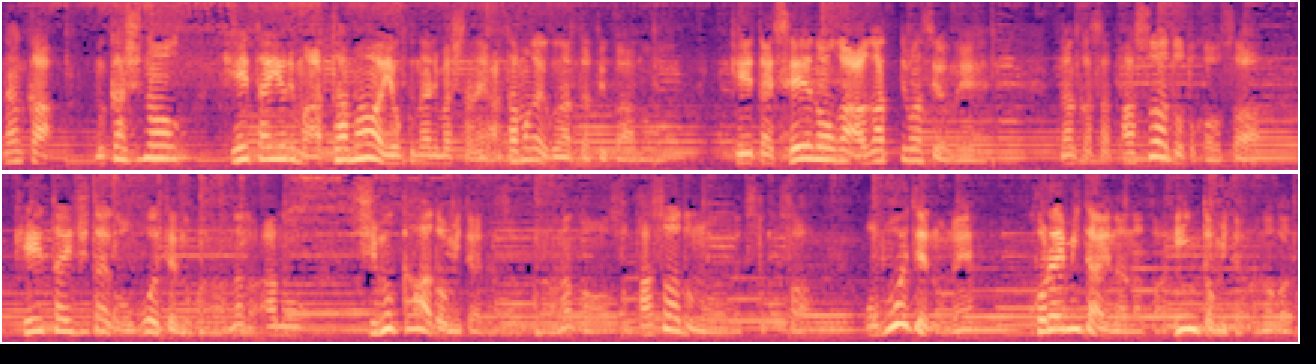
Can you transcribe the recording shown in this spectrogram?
なんか、昔の携帯よりも頭は良くなりましたね。頭が良くなったっていうか、あの、携帯性能が上がってますよね。なんかさ、パスワードとかをさ、携帯自体が覚えてんのかな？なんかあの、SIM カードみたいなやつかな？なんか、パスワードのやつとかさ、覚えてんのね。これみたいな、なんかヒントみたいな、なんか、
